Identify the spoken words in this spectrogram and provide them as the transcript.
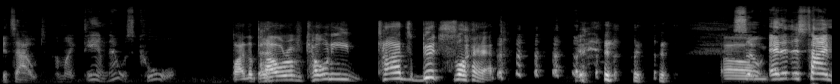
it's out. I'm like, damn, that was cool. By the power of Tony Todd's bitch slap. so, Um, and at this time,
